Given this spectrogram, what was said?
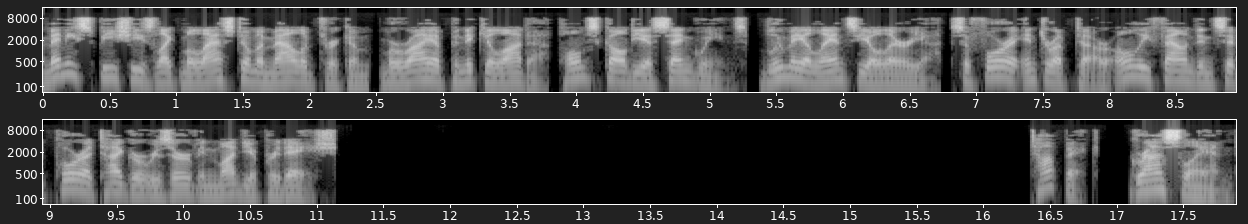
Many species like Melastoma malabathricum, Murraya paniculata, Holmskioldia sanguines, Blumea lanceolaria, Sophora interrupta are only found in Satpura Tiger Reserve in Madhya Pradesh. Grassland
